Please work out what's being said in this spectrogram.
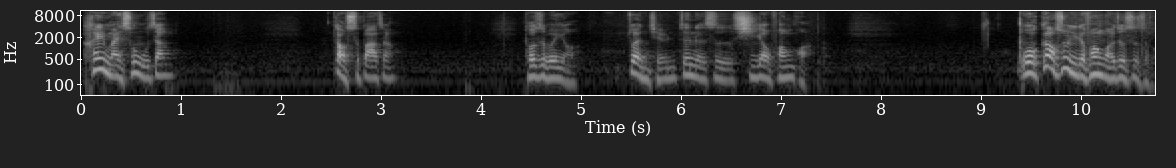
可以买十五张到十八张。投资朋友赚钱真的是需要方法。我告诉你的方法就是什么？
